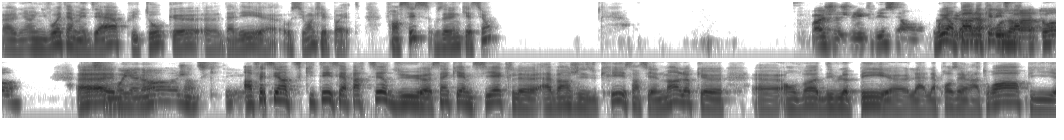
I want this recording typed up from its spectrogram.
à un niveau intermédiaire plutôt que d'aller aussi loin que les poètes. Francis, vous avez une question? Oui, je, l'ai écrit. oui, on parle de quel oratoire. C'est Moyen Âge, Antiquité? En fait, c'est Antiquité. C'est à partir du 5e siècle avant Jésus-Christ, essentiellement, là, qu'on on va développer la, prose oratoire, puis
